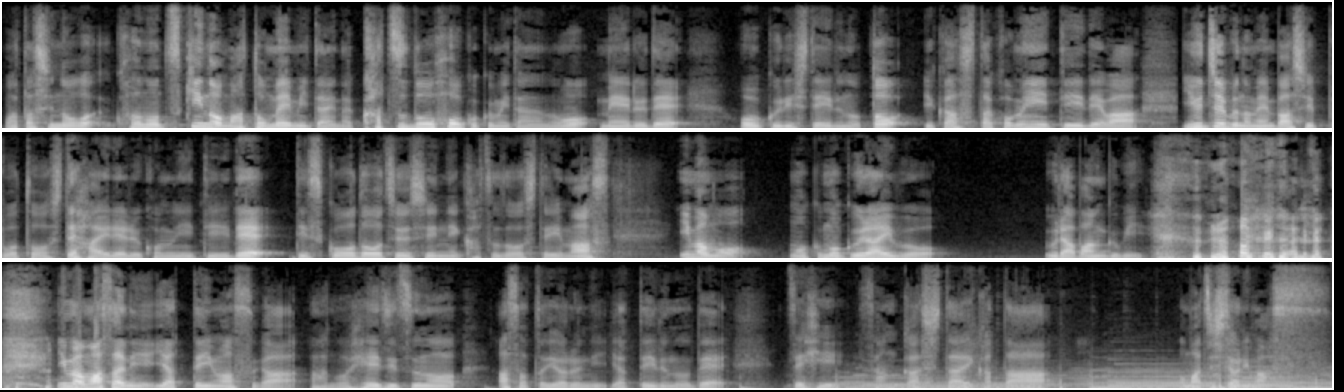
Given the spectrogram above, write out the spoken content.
私のこの月のまとめみたいな活動報告みたいなのをメールでお送りしているのと、ゆかスタコミュニティでは YouTube のメンバーシップを通して入れるコミュニティで Discord を中心に活動しています。今も黙々ライブを裏番組 今まさにやっていますが、あの、平日の朝と夜にやっているので、ぜひ参加したい方、待ちしております。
